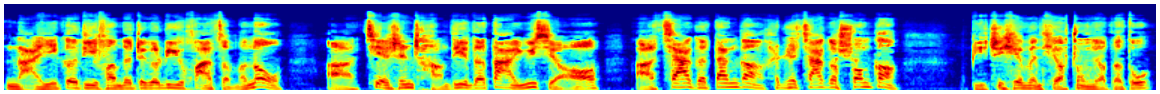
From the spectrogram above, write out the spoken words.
哪一个地方的这个绿化怎么弄啊健身场地的大与小啊加个单杠还是加个双杠，比这些问题要重要的多。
